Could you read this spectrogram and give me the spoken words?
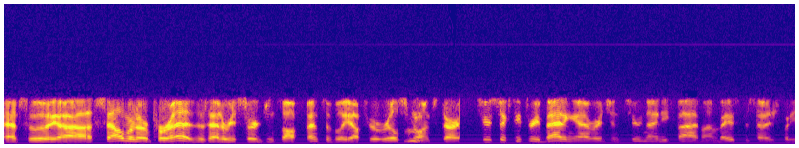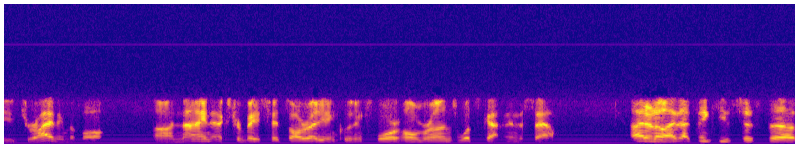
Absolutely. Uh, Salvador Perez has had a resurgence offensively after a real strong start. 263 batting average and 295 on base percentage, but he's driving the ball. Uh, nine extra base hits already, including four home runs. What's gotten into Sal? I don't know. I, I think he's just, uh,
